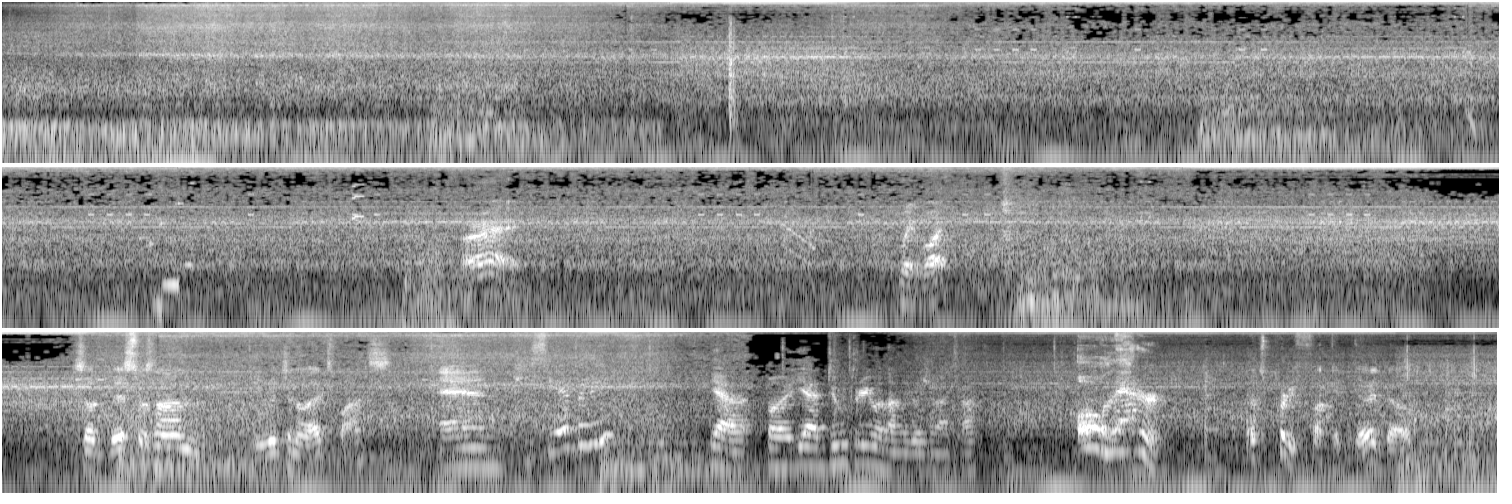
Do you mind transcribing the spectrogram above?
Alright. Wait, what? So this was on the original Xbox. And PC, I believe? Yeah, but yeah, Doom 3 was on the original Xbox. Oh, ladder! That's pretty fucking good though.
